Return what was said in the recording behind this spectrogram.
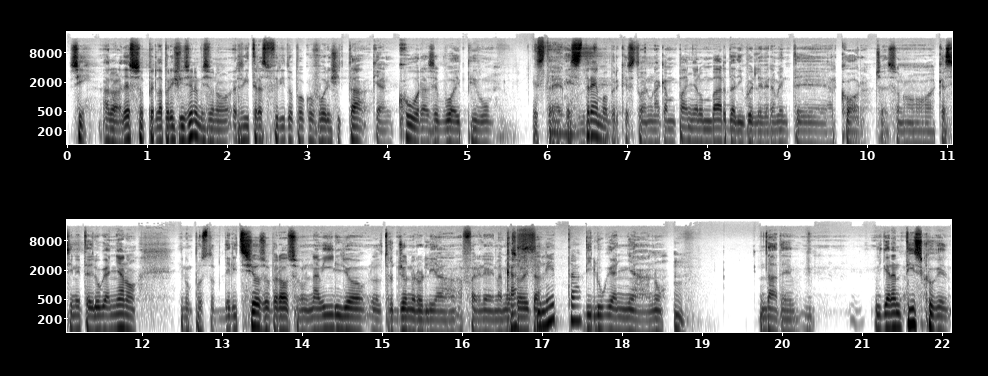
Sì, allora adesso per la precisione mi sono ritrasferito poco fuori città, che è ancora, se vuoi, più estremo, estremo perché sto in una campagna lombarda di quelle veramente hardcore, cioè sono a Cassinetta di Lugagnano in un posto delizioso, però sul Naviglio, l'altro giorno ero lì a, a fare la mia Cassinetta? solita di Lugagnano. Mm. Andate, vi, garantisco che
